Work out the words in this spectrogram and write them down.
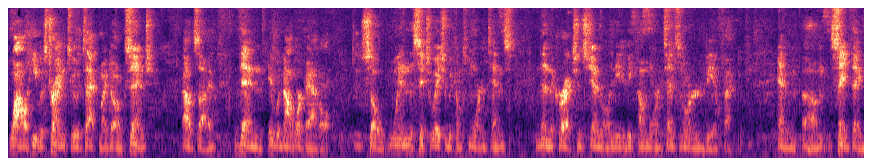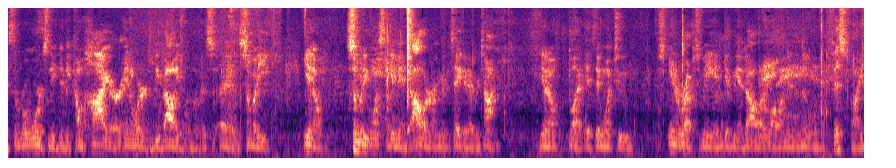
while he was trying to attack my dog Cinch outside, then it would not work at all. So when the situation becomes more intense, then the corrections generally need to become more intense in order to be effective. And um, same things, the rewards need to become higher in order to be valuable because uh, somebody, you know, somebody wants to give me a dollar, I'm going to take it every time, you know. But if they want to interrupt me and give me a dollar while I'm in the middle of a fist fight,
